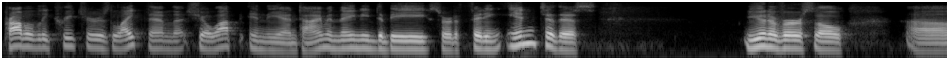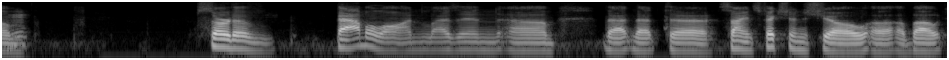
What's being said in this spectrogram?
probably creatures like them that show up in the end time, and they need to be sort of fitting into this universal um, Mhm. Sort of Babylon, as in um, that that uh, science fiction show uh, about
